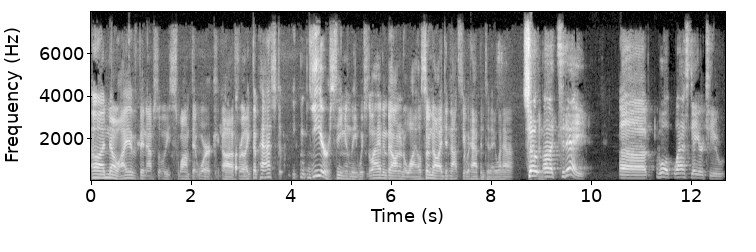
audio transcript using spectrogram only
Uh, no, I have been absolutely swamped at work uh, for like the past year, seemingly, which is why I haven't been on in a while. So no, I did not see what happened today. What happened? So uh, today, uh, well, last day or two,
